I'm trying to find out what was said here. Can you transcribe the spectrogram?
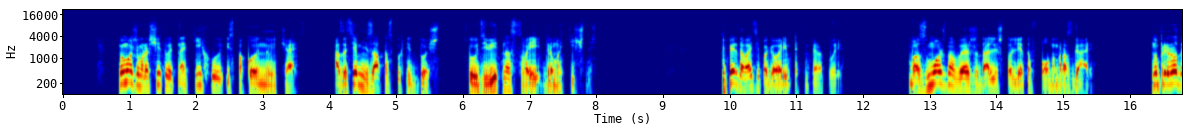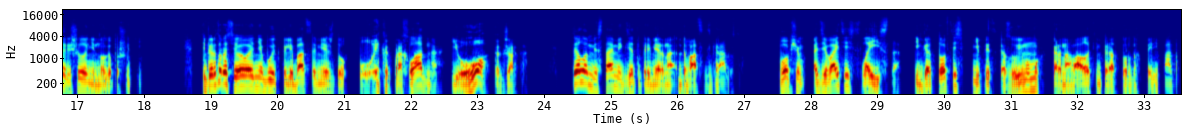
Мы можем рассчитывать на тихую и спокойную часть, а затем внезапно вспыхнет дождь, что удивит нас своей драматичностью. Теперь давайте поговорим о температуре. Возможно, вы ожидали, что лето в полном разгаре. Но природа решила немного пошутить. Температура сегодня будет колебаться между «Ой, как прохладно!» и «Ого, как жарко!». В целом местами где-то примерно 20 градусов. В общем, одевайтесь слоисто и готовьтесь к непредсказуемому карнавалу температурных перепадов.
